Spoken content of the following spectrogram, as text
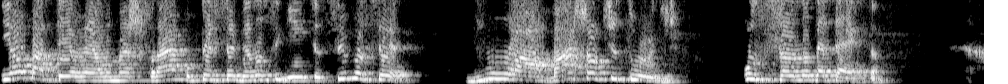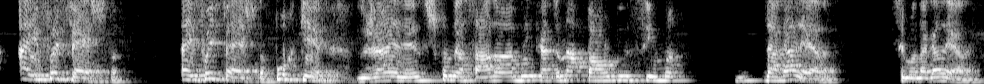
E ao bater o elo mais fraco, percebendo o seguinte: se você voar a baixa altitude, o SAN detecta. Aí foi festa. Aí foi festa. Por quê? Os israelenses começaram a brincar de napalm em cima da galera. Em cima da galera.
